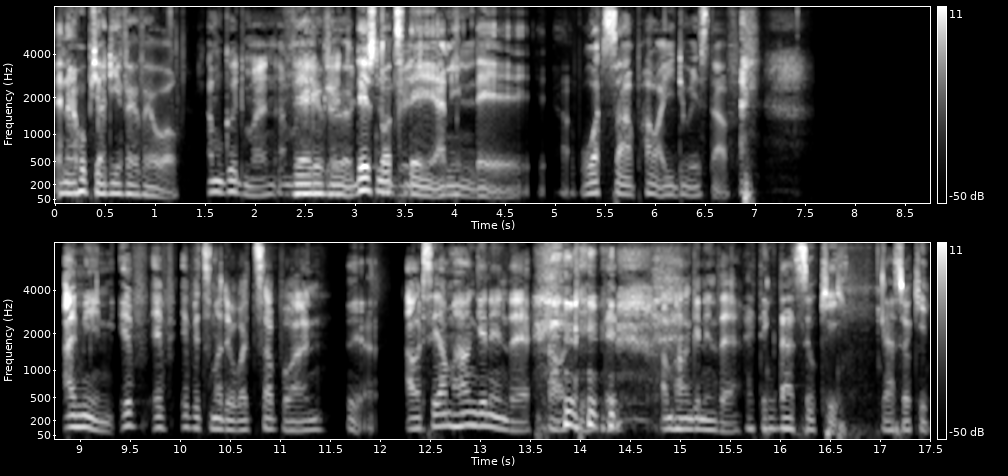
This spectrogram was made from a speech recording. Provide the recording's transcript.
and I hope you're doing very, very well. I'm good, man. I'm very, really very. Well. There's I'm not good. the, I mean, the uh, WhatsApp. How are you doing stuff? I mean, if if if it's not a WhatsApp one, yeah, I would say I'm hanging in there. Okay. I'm hanging in there. I think that's okay. That's okay.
